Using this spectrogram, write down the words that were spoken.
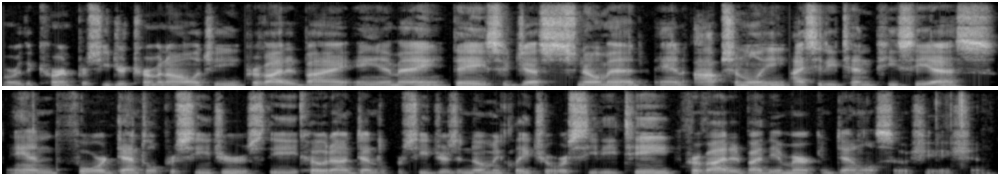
or the current procedure terminology provided by AMA. They suggest SNOMED, and optionally ICD 10 PCS. And for dental procedures, the Code on Dental Procedures and Nomenclature, or CDT, provided by the American Dental Association.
